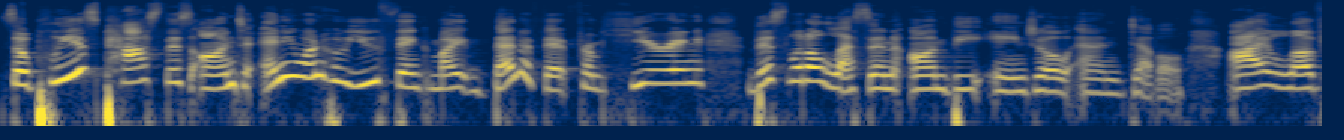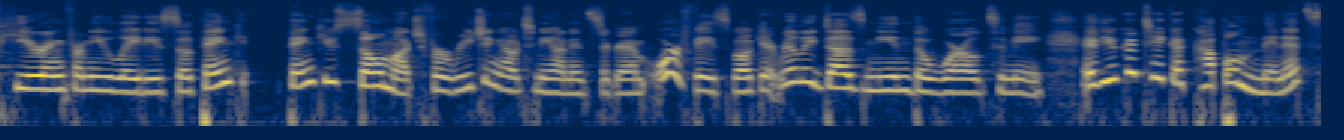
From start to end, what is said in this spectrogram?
So please pass this on to anyone who you think might benefit from hearing this little lesson on the angel and devil. I love hearing from you ladies. So thank thank you so much for reaching out to me on Instagram or Facebook. It really does mean the world to me. If you could take a couple minutes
